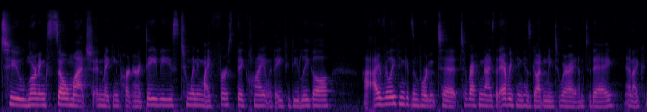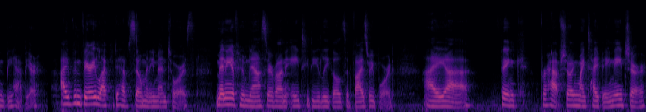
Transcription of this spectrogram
to learning so much and making partner at Davies, to winning my first big client with ATD Legal. I really think it's important to, to recognize that everything has gotten me to where I am today, and I couldn't be happier. I've been very lucky to have so many mentors, many of whom now serve on ATD Legal's advisory board. I uh, think, perhaps showing my type A nature,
